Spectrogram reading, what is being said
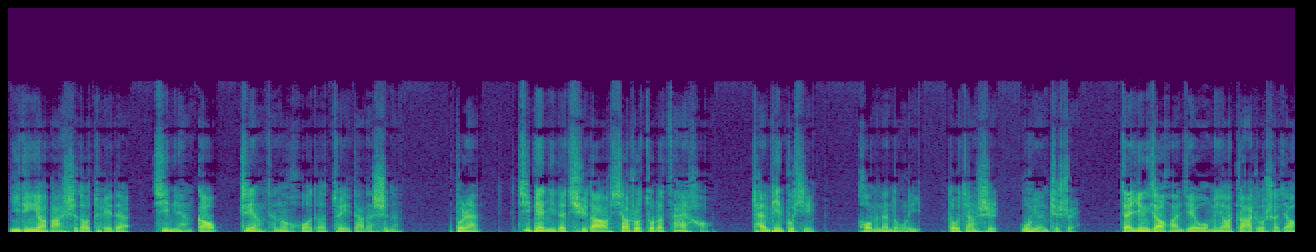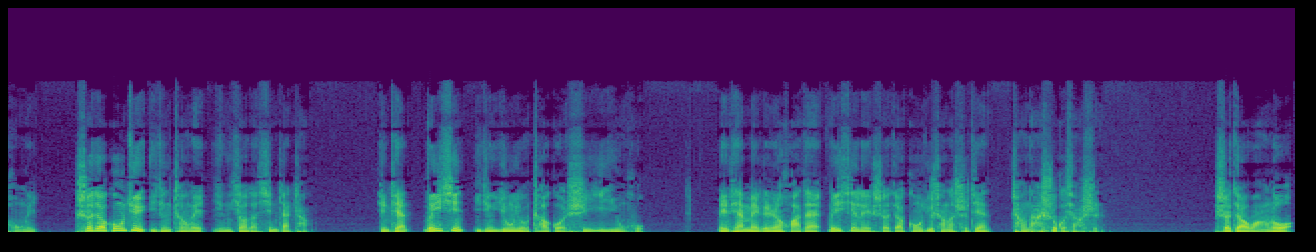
一定要把石头推得尽量高，这样才能获得最大的势能，不然。即便你的渠道销售做得再好，产品不行，后面的努力都将是无源之水。在营销环节，我们要抓住社交红利。社交工具已经成为营销的新战场。今天，微信已经拥有超过十亿用户，每天每个人花在微信类社交工具上的时间长达数个小时。社交网络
